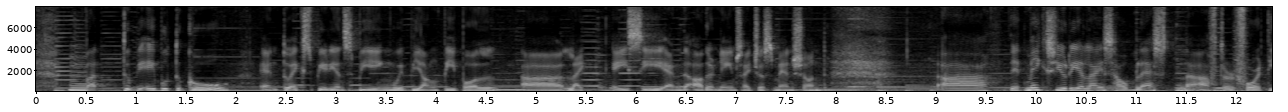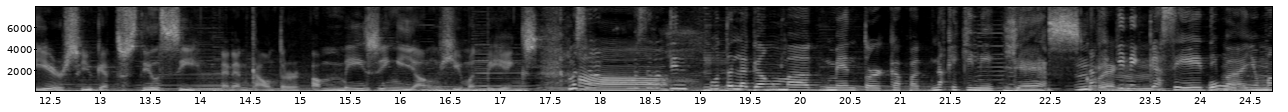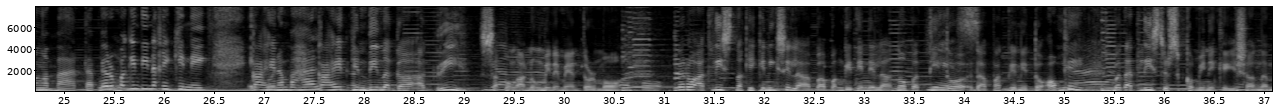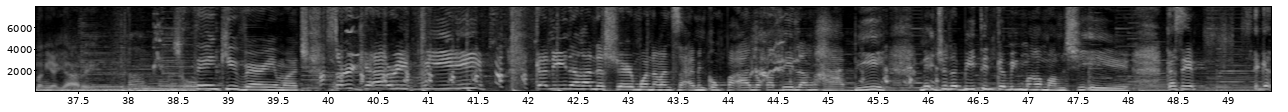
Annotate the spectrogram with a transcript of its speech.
But to be able to go and to experience being with young people uh, like AC and the other names I just mentioned, uh, it makes you realize how blessed na after 40 years, you get to still see and encounter amazing young human beings. Masarap, masarap din po talagang mag-mentor kapag nakikinig. Yes, correct. Nakikinig kasi, di ba, yung mga bata. Pero pag hindi nakikinig, eh, kahit, nang bahala. kahit hindi nag-agree sa kung anong mine-mentor mo, pero at least nakikinig sila, babanggitin nila, no, but dito, Yes. dapat ganito. Okay, but at least there's communication na nangyayari. So, Thank you very much. Sir Gary V! kanina nga na-share mo naman sa amin kung paano ka bilang hobby. Medyo nabitin kaming mga mamshi eh. Kasi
